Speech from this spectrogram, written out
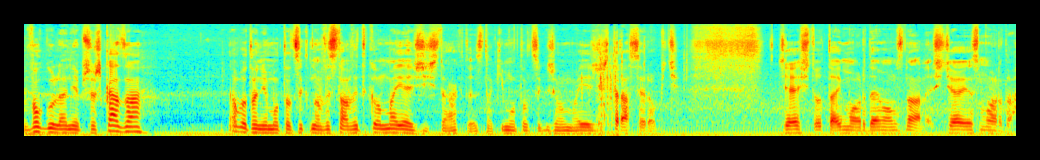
w ogóle nie przeszkadza. No bo to nie motocykl na wystawy, tylko on ma jeździć, tak? To jest taki motocykl, że on ma jeździć trasę robić. Gdzieś tutaj mordę mam znaleźć. Gdzie jest morda?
